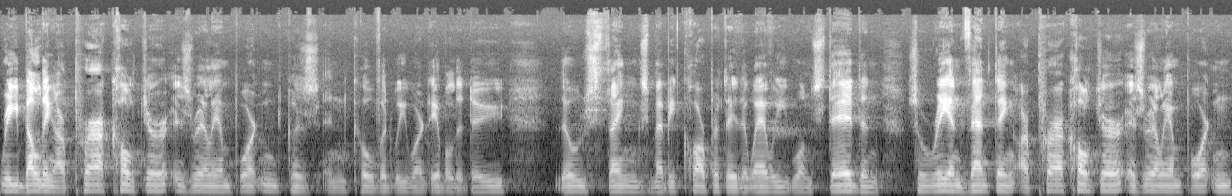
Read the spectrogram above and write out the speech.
rebuilding our prayer culture is really important because in COVID we weren't able to do those things maybe corporately the way we once did. And so reinventing our prayer culture is really important.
